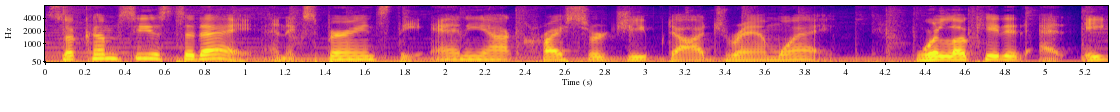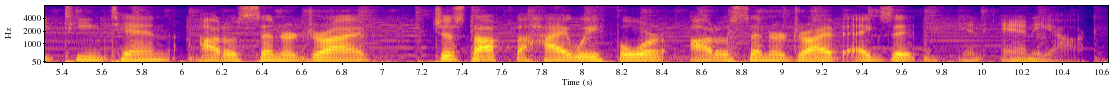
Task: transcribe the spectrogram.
So come see us today and experience the Antioch Chrysler Jeep Dodge Ram way. We're located at 1810 Auto Center Drive, just off the Highway 4 Auto Center Drive exit in Antioch.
